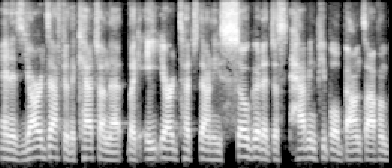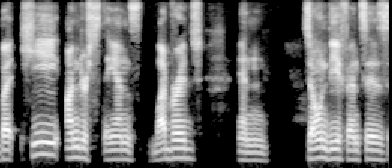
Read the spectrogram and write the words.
and his yards after the catch on that like eight yard touchdown. He's so good at just having people bounce off him, but he understands leverage and zone defenses.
